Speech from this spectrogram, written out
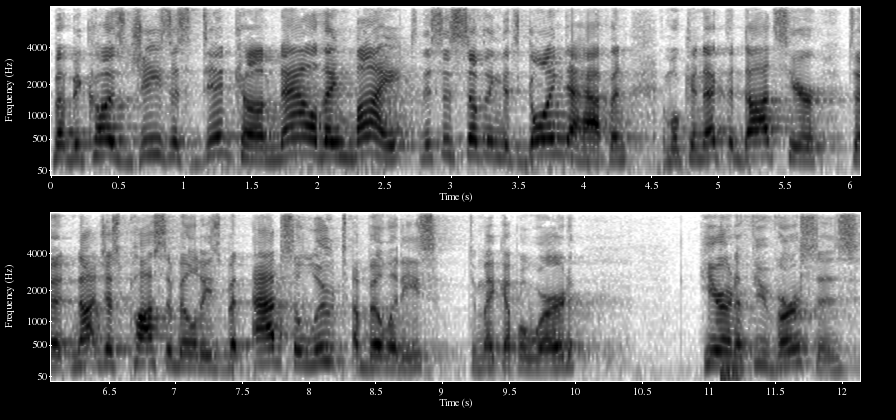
But because jesus did come now they might this is something that's going to happen and we'll connect the dots here to not just possibilities but absolute abilities to make up a word. Here in a few verses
